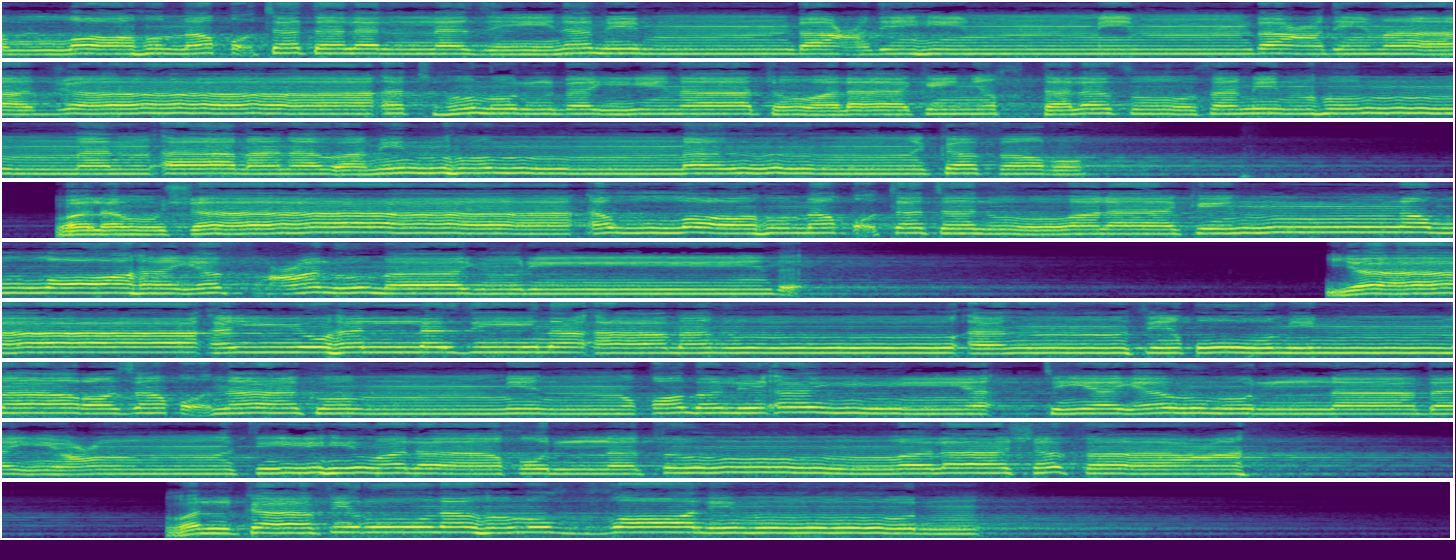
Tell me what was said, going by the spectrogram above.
الله ما اقتتل الذين من بعدهم من بعد ما جاءتهم البينات ولكن اختلفوا فمنهم من آمن ومنهم من كفر. ولو شاء الله ما اقتتلوا ولكن الله يفعل ما يريد. يا أيها الذين آمنوا أنفقوا مما رزقناكم من قبل أن يأتي يوم لا بيع فيه ولا خلة ولا شفاعة والكافرون هم الظالمون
